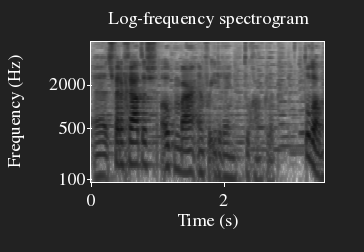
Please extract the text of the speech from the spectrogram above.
het is verder gratis, openbaar en voor iedereen toegankelijk. Tot dan!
